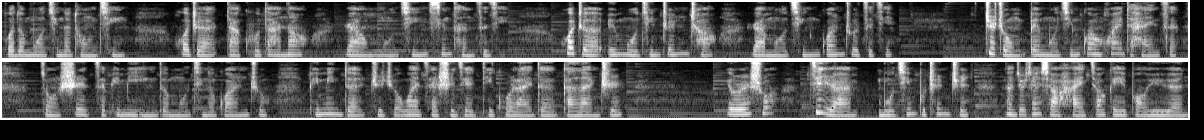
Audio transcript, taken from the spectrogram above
博得母亲的同情；或者大哭大闹，让母亲心疼自己；或者与母亲争吵，让母亲关注自己。这种被母亲惯坏的孩子。总是在拼命赢得母亲的关注，拼命地拒绝外在世界递过来的橄榄枝。有人说，既然母亲不称职，那就将小孩交给保育员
